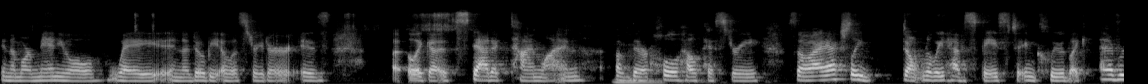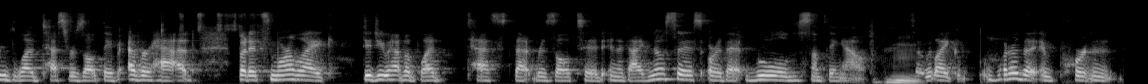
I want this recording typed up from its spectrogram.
in a more manual way in Adobe Illustrator is uh, like a static timeline of their mm. whole health history. So I actually don't really have space to include like every blood test result they've ever had, but it's more like, did you have a blood test that resulted in a diagnosis or that ruled something out? Mm. So, like, what are the important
